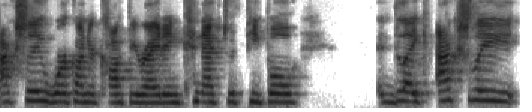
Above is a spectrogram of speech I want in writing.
Actually work on your copywriting connect with people. Like actually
